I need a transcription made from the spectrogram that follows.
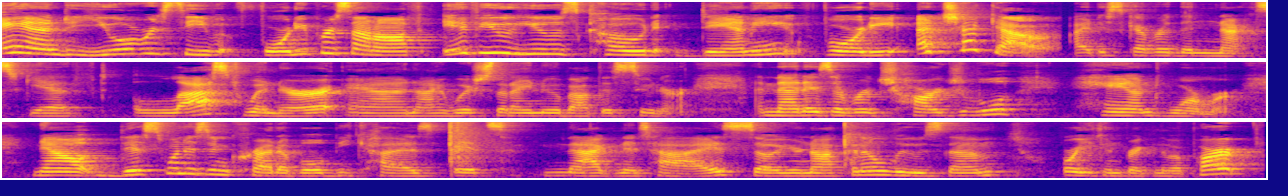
and you will receive 40% off if you use code DANI40 at checkout. I discovered the next gift last winter and I wish that I knew about this sooner. And that is a rechargeable hand warmer. Now this one is incredible because it's magnetized so you're not gonna lose them or you can break them apart.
